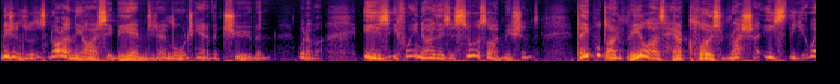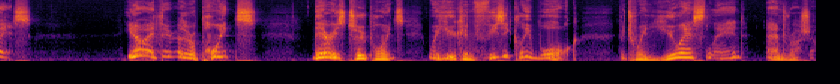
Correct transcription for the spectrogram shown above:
missions was it's not only ICBMs, you know, launching out of a tube and whatever. Is if we know these are suicide missions, people don't realise how close Russia is to the US. You know, there, there are points. There is two points where you can physically walk between US land and Russia.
